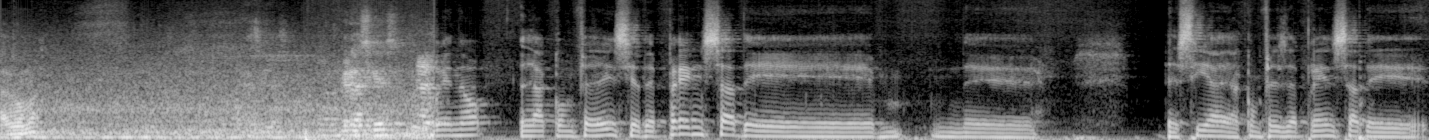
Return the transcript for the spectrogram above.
¿Algo más? Gracias. Bueno, la conferencia de prensa de, decía la conferencia de prensa de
